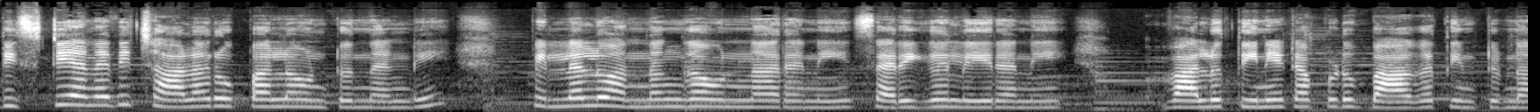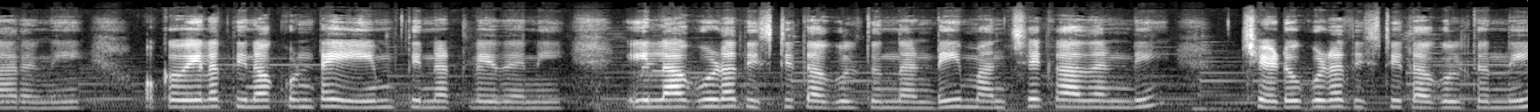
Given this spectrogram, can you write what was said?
దిష్టి అనేది చాలా రూపాల్లో ఉంటుందండి. పిల్లలు అందంగా ఉన్నారని సరిగా లేరని వాళ్ళు తినేటప్పుడు బాగా తింటున్నారని ఒకవేళ తినకుంటే ఏం తినట్లేదని ఇలా కూడా దిష్టి తగులుతుందండి. మంచే కాదండి చెడు కూడా దిష్టి తగులుతుంది.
